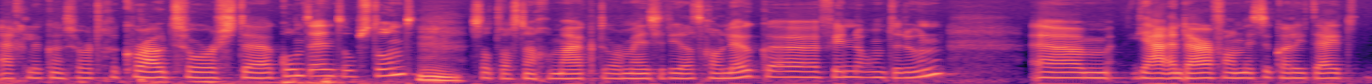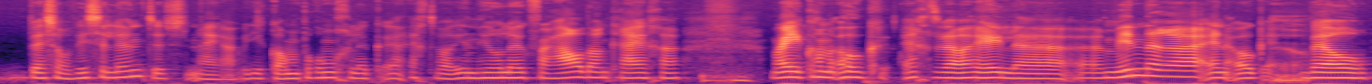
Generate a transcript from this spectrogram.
eigenlijk een soort gecrowdsourced eh, content op stond. Hmm. Dus dat was dan gemaakt door mensen die dat gewoon leuk eh, vinden om te doen. Ehm, ja, en daarvan is de kwaliteit best wel wisselend. Dus nou ja, je kan per ongeluk echt wel een heel leuk verhaal dan krijgen. Maar je kan ook echt wel hele mindere en ook Ja. wel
